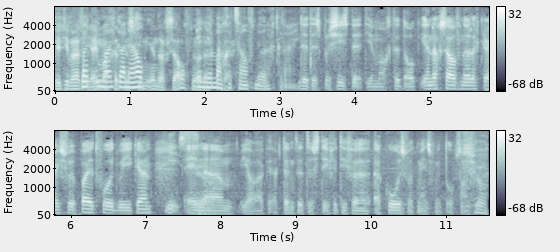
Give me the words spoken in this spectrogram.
Weet jy wat, wat jy mag dit miskien eendag self nodig hê. Jy mag dit self nodig kry. Dit is presies dit. Jy mag dit dalk eendag self nodig kry so pay it forward where you can. Yes. En ehm ja. Um, ja, ek ek dink dit is definitief 'n cause wat mense moet opstaan. Sure.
